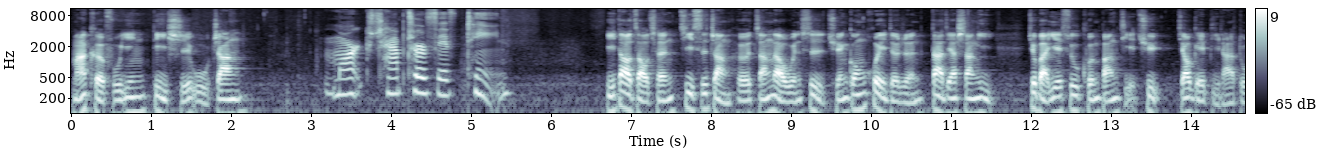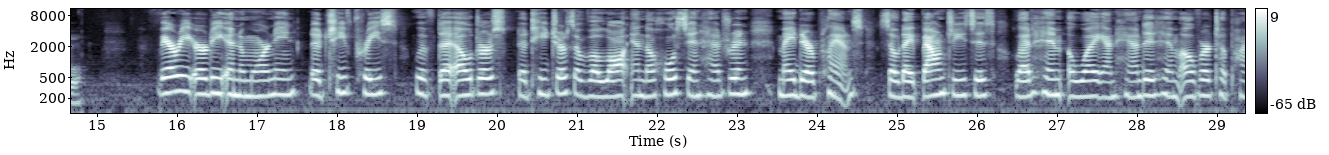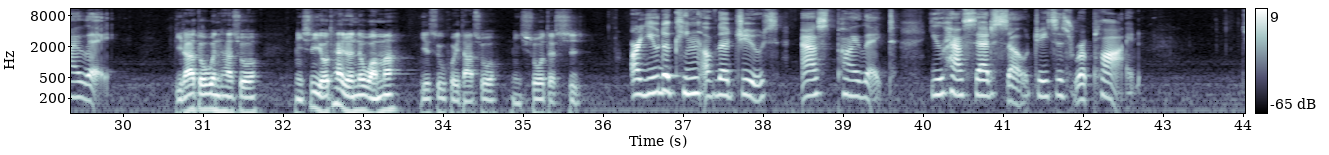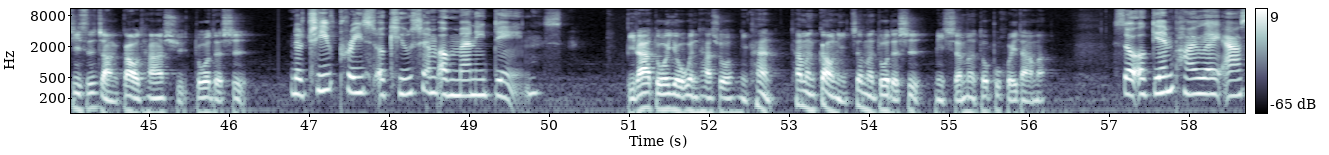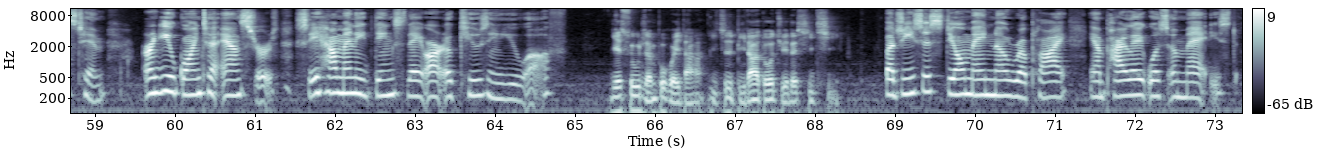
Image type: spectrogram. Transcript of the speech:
马可福音第十五章。Mark chapter fifteen 一到早晨，祭司长和长老文士、全公会的人大家商议，就把耶稣捆绑解去，交给比拉多。Very early in the morning, the chief priests, with the elders, the teachers of the law, and the whole Sanhedrin, made their plans. So they bound Jesus, led him away, and handed him over to Pilate. 比拉多问他说：“你是犹太人的王吗？”耶稣回答说：“你说的是。 Are you the king of the Jews? asked Pilate. You have said so, Jesus replied. ”祭司长告他许多的事。 The chief priests accused him of many things. 比拉多又问他说：“你看，他们告你这么多的事，你什么都不回答吗？” So again Pilate asked him, Aren't you going to answer? See how many things they are accusing you of. 耶稣仍不回答，以致比拉多觉得稀奇。 But Jesus still made no reply, and Pilate was amazed.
